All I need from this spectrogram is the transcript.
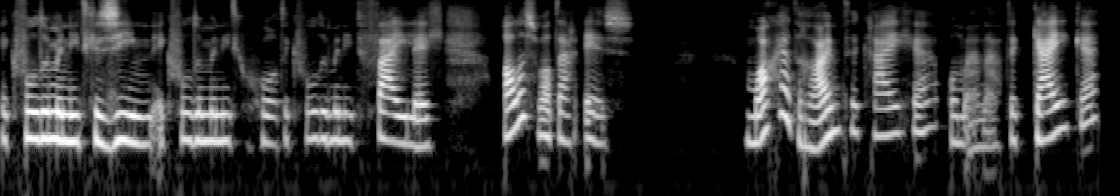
ik voelde me niet gezien, ik voelde me niet gehoord, ik voelde me niet veilig. Alles wat daar is, mag het ruimte krijgen om er naar te kijken.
